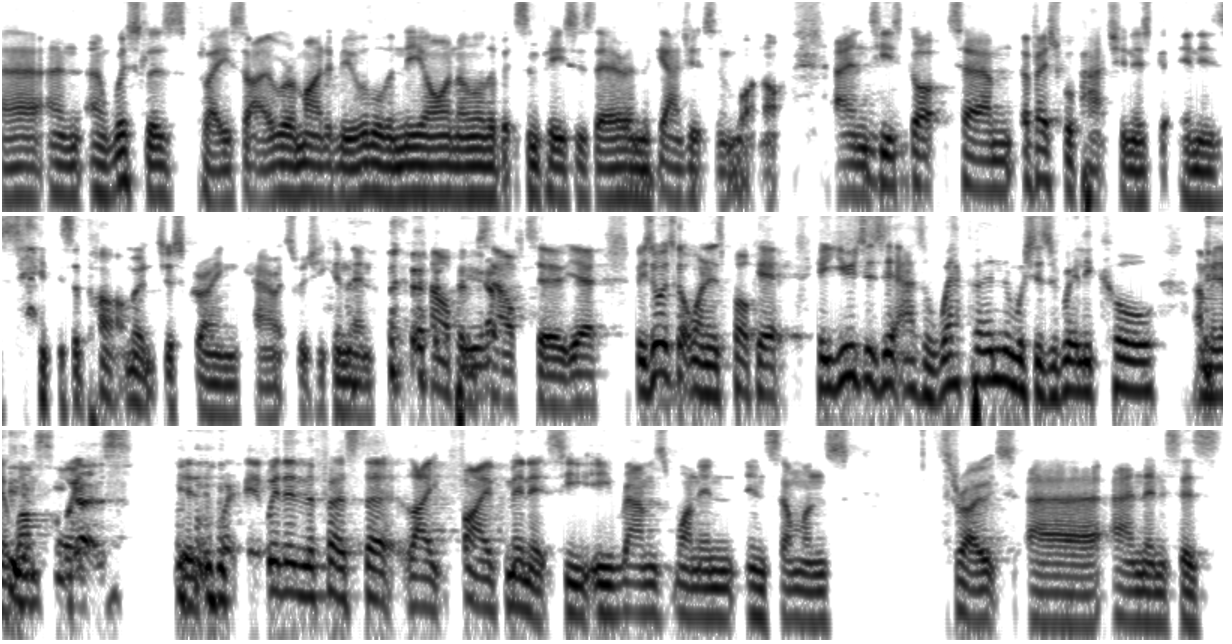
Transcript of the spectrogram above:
Uh, and and Whistler's place. I reminded me of all the neon and all the bits and pieces there, and the gadgets and whatnot. And mm-hmm. he's got um, a vegetable patch in his in his his apartment, just growing carrots, which he can then help himself to. Yeah, but he's always got one in his pocket. He uses it as a weapon, which is really cool. I mean, at one point. within the first uh, like five minutes, he, he rams one in, in someone's throat, uh, and then it says,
